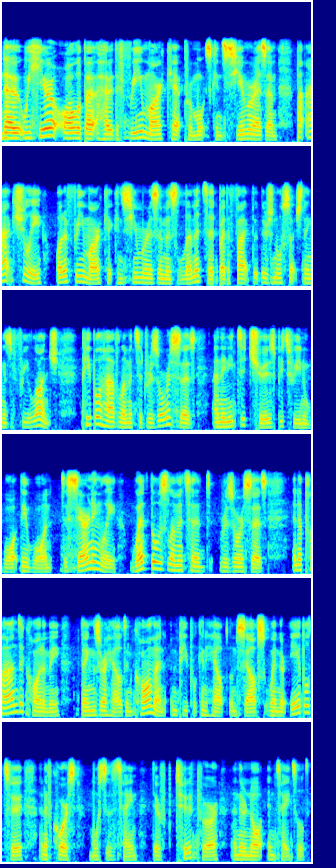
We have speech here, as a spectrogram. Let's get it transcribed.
Now, we hear all about how the free market promotes consumerism, but actually, on a free market, consumerism is limited by the fact that there's no such thing as a free lunch. People have limited resources and they need to choose between what they want discerningly with those limited resources. In a planned economy, things are held in common and people can help themselves when they're able to, and of course, most of the time they're too poor and they're not entitled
